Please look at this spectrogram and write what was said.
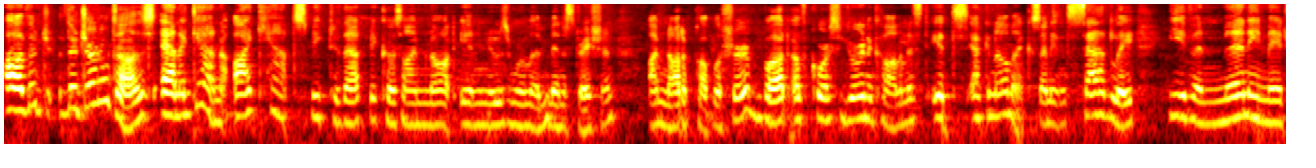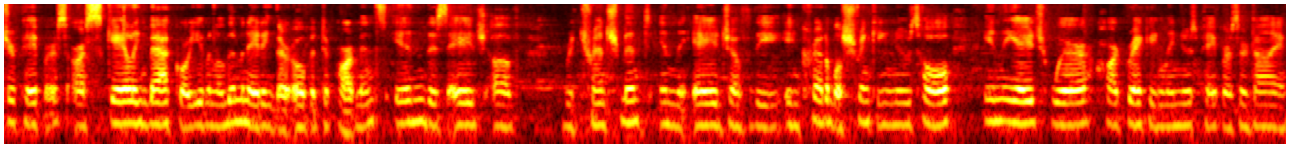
Uh, the, the journal does, and again, I can't speak to that because I'm not in newsroom administration. I'm not a publisher, but of course, you're an economist. It's economics. I mean, sadly, even many major papers are scaling back or even eliminating their obit departments in this age of retrenchment, in the age of the incredible shrinking news hole, in the age where heartbreakingly newspapers are dying.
